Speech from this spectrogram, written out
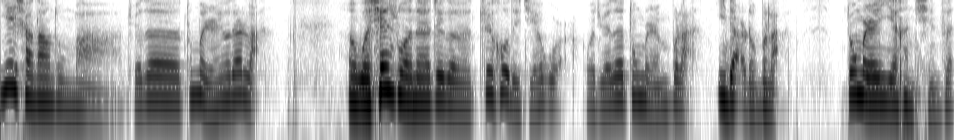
印象当中吧，觉得东北人有点懒。呃，我先说呢，这个最后的结果，我觉得东北人不懒，一点都不懒，东北人也很勤奋。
